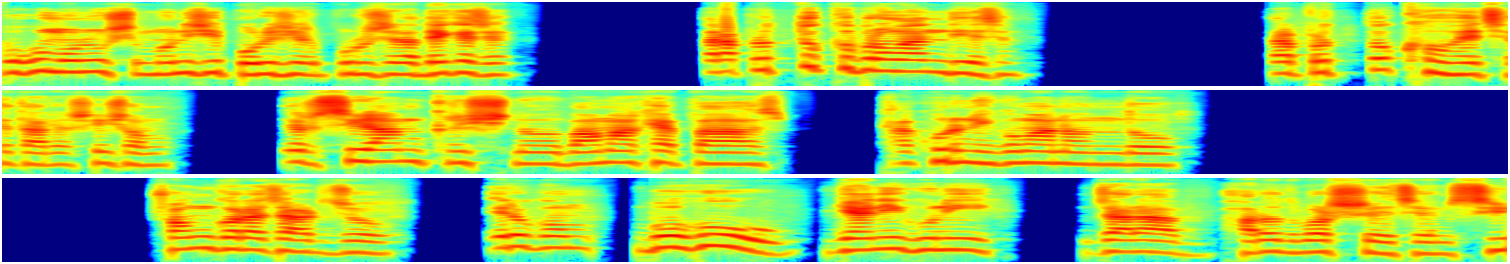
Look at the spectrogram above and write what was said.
বহু মানুষ মনীষী পুরুষের পুরুষেরা দেখেছে। তারা প্রত্যক্ষ প্রমাণ দিয়েছেন তারা প্রত্যক্ষ হয়েছে তারা সেই সময় শ্রীরামকৃষ্ণ বামাখ্যাপা ঠাকুর নিগমানন্দ, শঙ্করাচার্য এরকম বহু জ্ঞানী গুণী যারা ভারতবর্ষে আছেন, শ্রী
